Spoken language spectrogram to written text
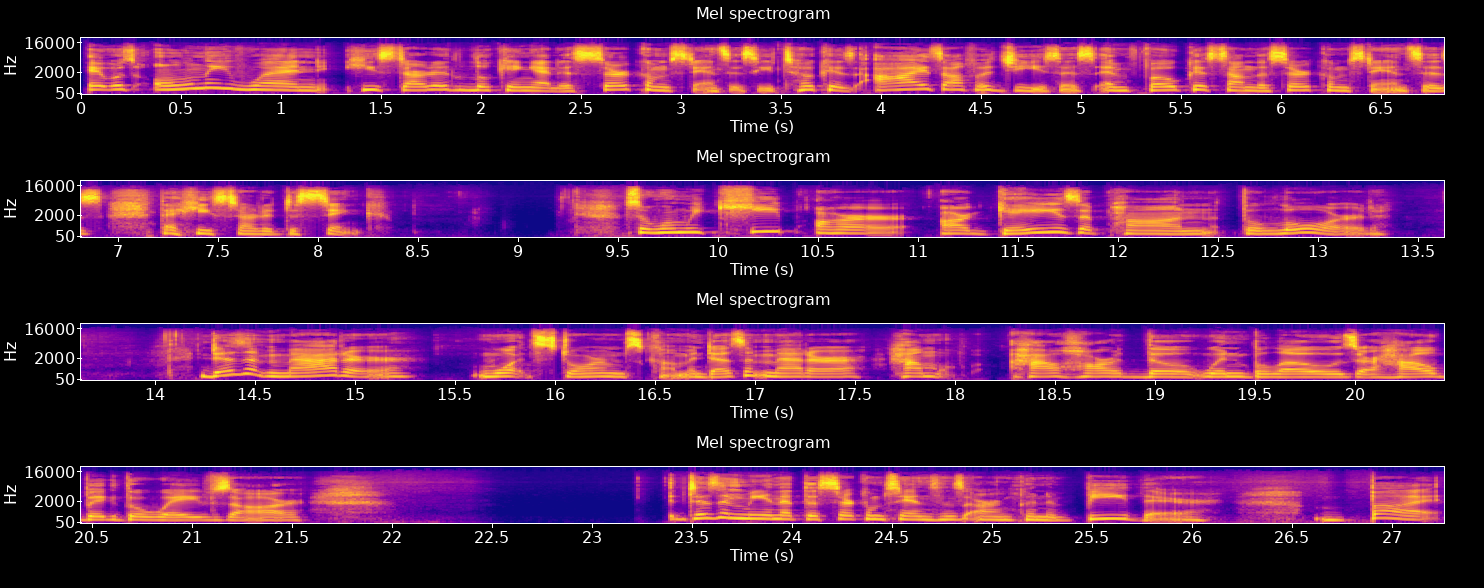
It was only when he started looking at his circumstances, he took his eyes off of Jesus and focused on the circumstances that he started to sink. So when we keep our, our gaze upon the Lord, it doesn't matter what storms come. It doesn't matter how how hard the wind blows or how big the waves are. It doesn't mean that the circumstances aren't going to be there. But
